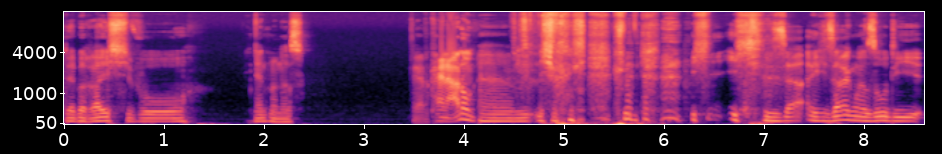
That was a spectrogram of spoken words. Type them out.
der Bereich, wo, wie nennt man das? Ja, keine Ahnung. Ähm, ich, ich, ich, sa ich sag mal so, die,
